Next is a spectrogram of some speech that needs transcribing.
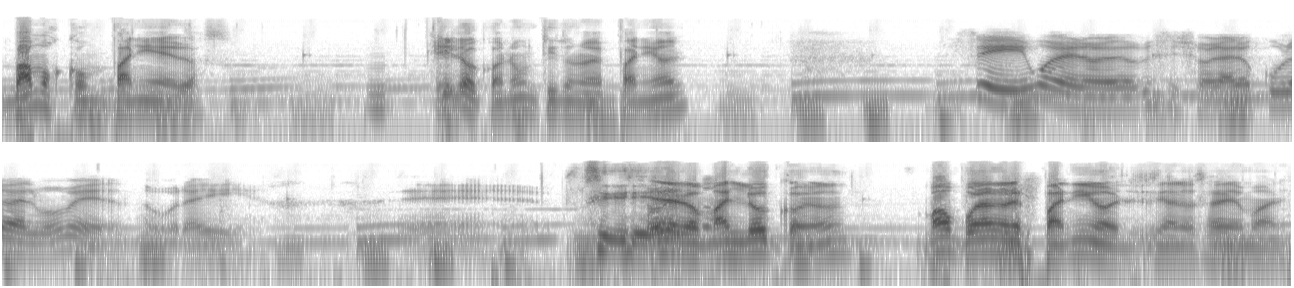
Vamos compañeros. Qué loco, ¿no? Un título en español. Sí, bueno, qué sé yo, la locura del momento, por ahí. Eh, Sí, era lo más loco, ¿no? Vamos a ponerlo en español, decían los alemanes.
